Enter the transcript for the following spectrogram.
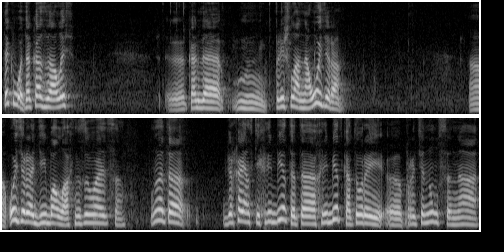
Так вот, оказалось, э, когда пришла на озеро, а, озеро Дейбалах называется. Ну, это Верхоянский хребет, это хребет, который э, протянулся на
